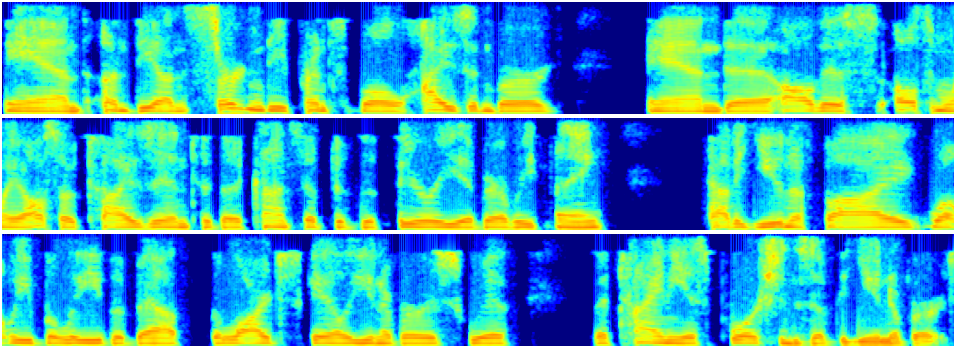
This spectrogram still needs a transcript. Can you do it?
and uh, the uncertainty principle, Heisenberg, and uh, all this ultimately also ties into the concept of the theory of everything, how to unify what we believe about the large scale universe with the tiniest portions of the universe.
